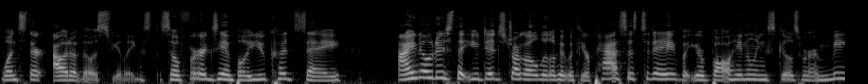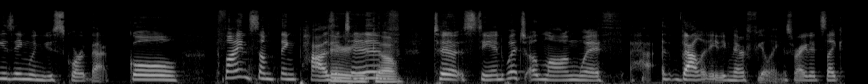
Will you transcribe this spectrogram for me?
once they're out of those feelings. So for example, you could say I noticed that you did struggle a little bit with your passes today, but your ball handling skills were amazing when you scored that goal. Find something positive to sandwich along with ha- validating their feelings, right? It's like,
